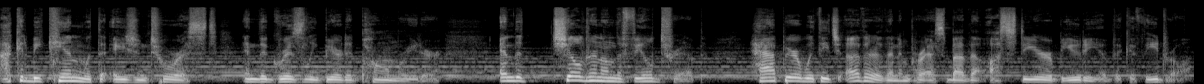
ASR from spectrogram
I could be kin with the Asian tourist and the grizzly bearded palm reader and the children on the field trip, happier with each other than impressed by the austere beauty of the cathedral.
